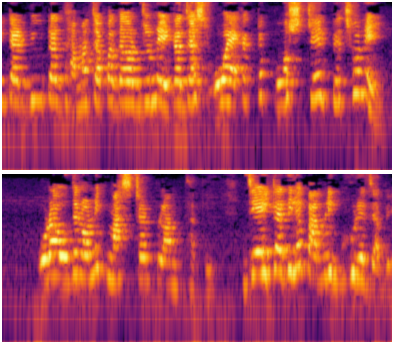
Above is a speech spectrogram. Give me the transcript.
ইন্টারভিউটা ধামাচাপা দেওয়ার জন্য এটা জাস্ট ও এক একটা পোস্টের পেছনে। ওরা ওদের অনেক মাস্টার প্ল্যান থাকে। যে এইটা দিলে পাবলিক ঘুরে যাবে।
